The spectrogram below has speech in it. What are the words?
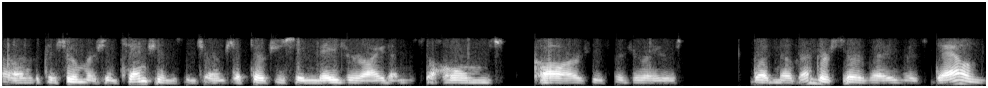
uh, the consumer's intentions in terms of purchasing major items, the homes, cars, refrigerators. But November survey was down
